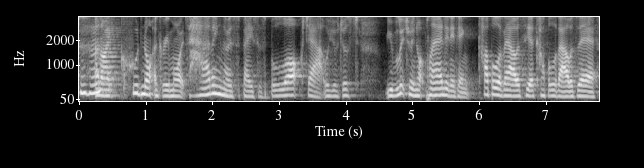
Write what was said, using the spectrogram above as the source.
Mm-hmm. And I could not agree more. It's having those spaces blocked out where you're just, you've literally not planned anything. Couple of hours here, couple of hours there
